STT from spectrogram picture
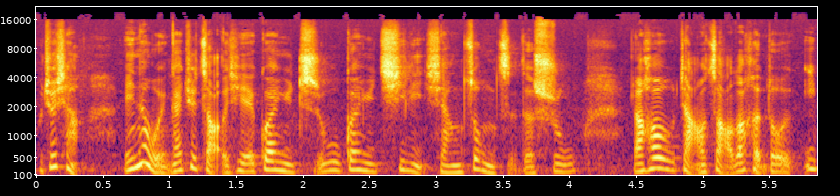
我就想，哎，那我应该去找一些关于植物、关于七里香种植的书，然后假如找到很多一。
